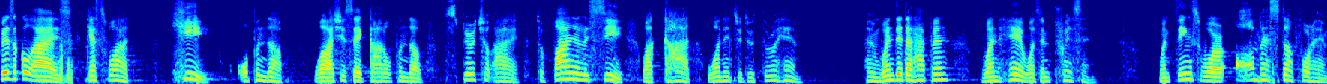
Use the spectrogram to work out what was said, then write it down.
physical eyes, guess what? He opened up. Well, I should say God opened up spiritual eye to finally see what God wanted to do through him. And when did that happen? When he was in prison. When things were all messed up for him.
